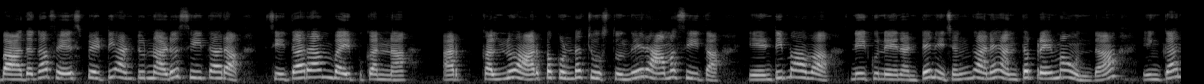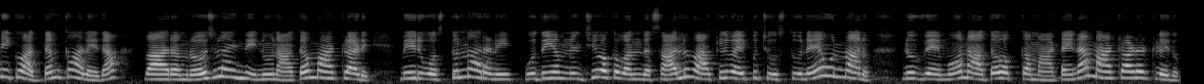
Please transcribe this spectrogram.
బాధగా ఫేస్ పెట్టి అంటున్నాడు సీతారాం. సీతారాం వైపు కన్నా ఆర్ కళ్ళు ఆర్పకుండా చూస్తుంది రామసీత. ఏంటి బావా నీకు నేనంటే నిజంగానే అంత ప్రేమ ఉందా? ఇంకా నీకు అర్థం కాలేదా? వారం రోజులైంది నువ్వు నాతో మాట్లాడి. మీరు వస్తున్నారని ఉదయం నుంచి ఒక వంద సార్లు వాకిలి వైపు చూస్తూనే ఉన్నాను. నువ్వేమో నాతో ఒక్క మాటైనా మాట్లాడట్లేదు.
